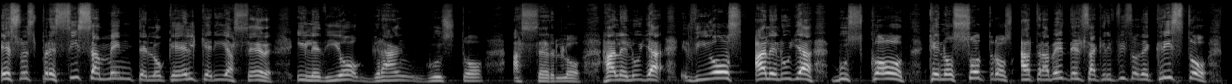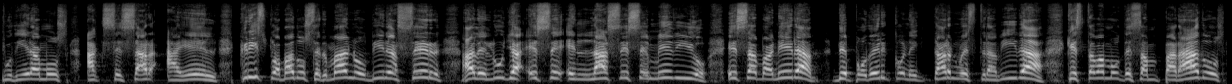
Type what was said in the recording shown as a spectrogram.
Eso es precisamente lo que él quería hacer y le dio gran gusto hacerlo. Aleluya. Dios, aleluya, buscó que nosotros a través del sacrificio de Cristo pudiéramos accesar a Él. Cristo, amados hermanos, viene a ser, aleluya, ese enlace, ese medio, esa manera de poder conectar nuestra vida, que estábamos desamparados,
